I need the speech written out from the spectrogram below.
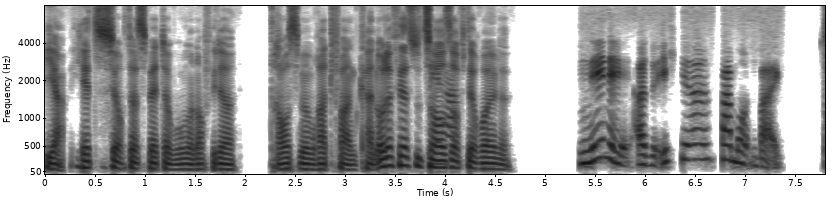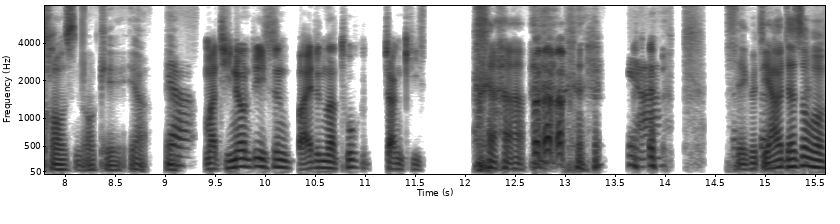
Ja, jetzt ist ja auch das Wetter, wo man auch wieder draußen mit dem Rad fahren kann. Oder fährst du zu Hause ja. auf der Rolle? Nee, nee, also ich äh, fahre Mountainbike. Draußen, okay, ja. Ja. Martina und ich sind beide Naturjunkies. ja. Sehr gut. Ja, das ist auch,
